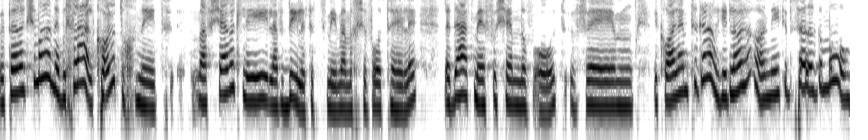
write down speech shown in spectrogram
בפרק שמונה בכלל, כל התוכנית מאפשרת לי להבדיל את עצמי מהמחשבות האלה, לדעת מאיפה שהן נובעות, ולקרוא עליהן תגר, להגיד לא, לא, אני הייתי בסדר גמור,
